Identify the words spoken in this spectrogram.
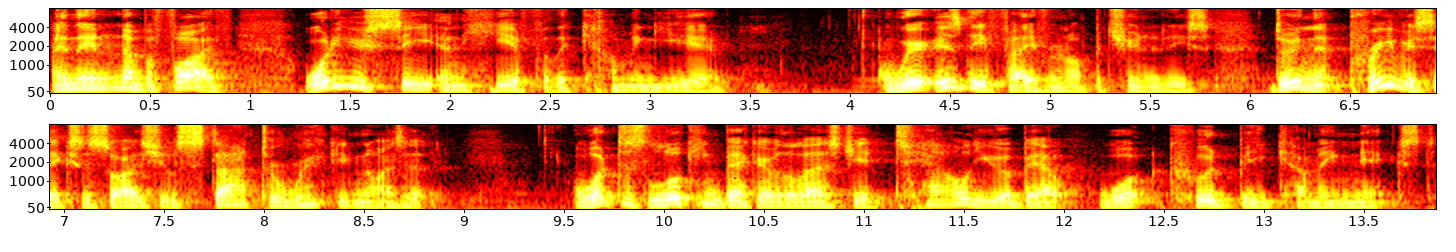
And then number five, what do you see and hear for the coming year? Where is there favor and opportunities? Doing that previous exercise, you'll start to recognize it. What does looking back over the last year tell you about what could be coming next?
